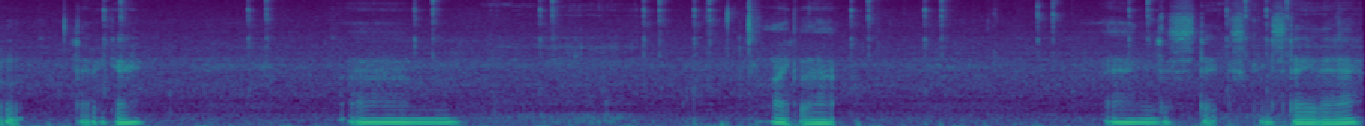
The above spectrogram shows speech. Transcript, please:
Mm, there we go. Um, like that. And the sticks can stay there.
